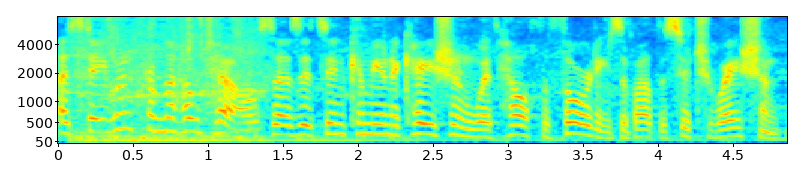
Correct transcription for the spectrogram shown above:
A statement from the hotel says it's in communication with health authorities about the situation.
